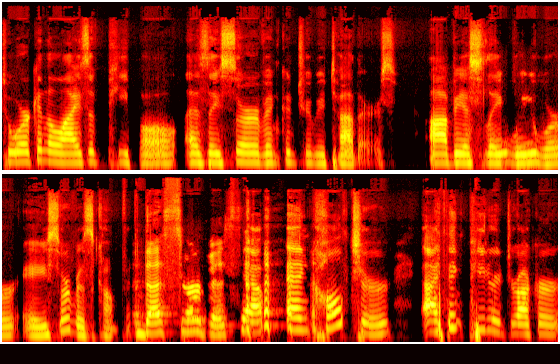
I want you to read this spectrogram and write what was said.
to work in the lives of people as they serve and contribute to others. Obviously, we were a service company. The service. yeah. And culture, I think Peter Drucker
